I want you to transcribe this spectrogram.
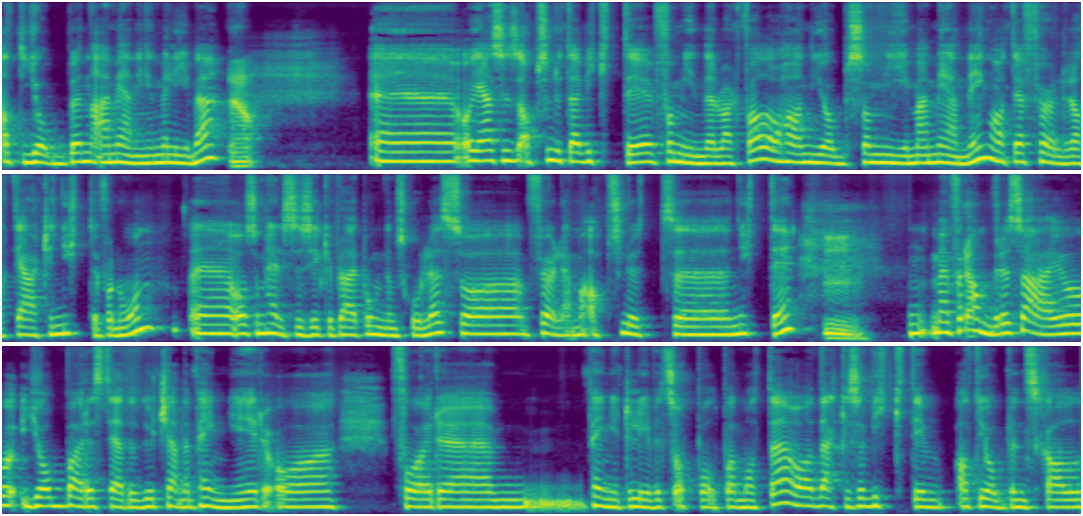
at jobben er meningen med livet. Ja. Eh, og jeg syns absolutt det er viktig for min del hvert fall, å ha en jobb som gir meg mening, og at jeg føler at jeg er til nytte for noen. Eh, og som helsesykepleier på ungdomsskole så føler jeg meg absolutt eh, nyttig. Mm. Men for andre så er jo jobb bare stedet du tjener penger og får eh, penger til livets opphold, på en måte. Og det er ikke så viktig at jobben skal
